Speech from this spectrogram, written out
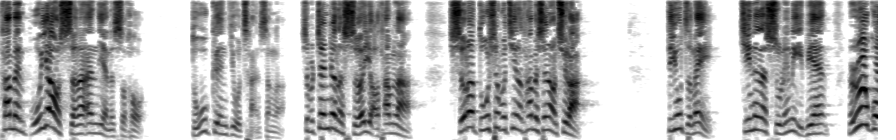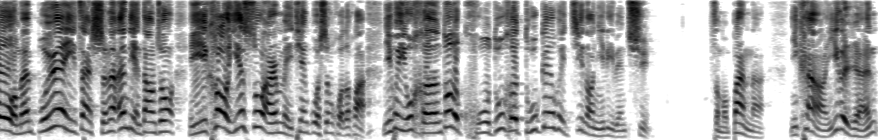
他们不要神的恩典的时候，毒根就产生了。是不是真正的蛇咬他们了？蛇的毒是不是进到他们身上去了？弟兄姊妹，今天的属灵里边，如果我们不愿意在神的恩典当中依靠耶稣而每天过生活的话，你会有很多的苦毒和毒根会进到你里边去。怎么办呢？你看啊，一个人，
